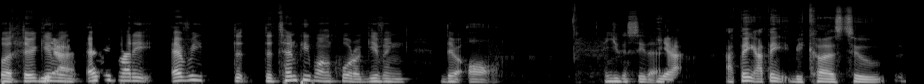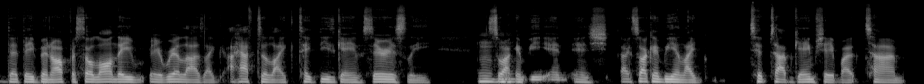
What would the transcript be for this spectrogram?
but they're Yeah. giving everybody every the, the 10 people on the court are giving their all and you can see that Yeah, I think I think because too that they've been off for so long, they they realize like I have to like take these games seriously, so I Mhm. can be in in sh- so I can be in like tip top game shape by the time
